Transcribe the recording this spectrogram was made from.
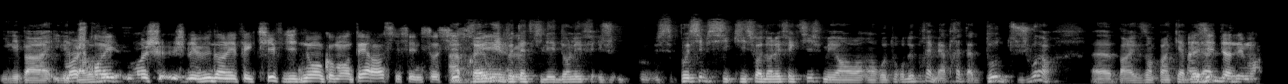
il est pas, il est Moi pas je crois, moi je, je l'ai vu dans l'effectif. Dites-nous en commentaire hein, si c'est une saucisse. Après, oui, je- peut-être qu'il est dans les, c'est possible si- qu'il soit dans l'effectif, mais en, en retour de prêt. Mais après, t'as d'autres joueurs. Euh, par exemple, un Cabella. Vas-y donnez-moi.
